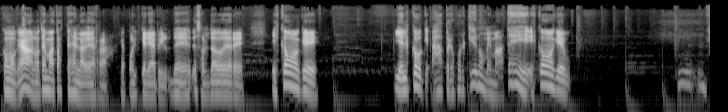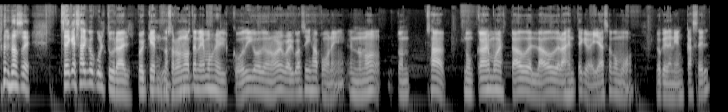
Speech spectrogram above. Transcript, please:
como que, ah, no te mataste en la guerra, qué porquería de, de soldado eres. Y es como que, y él como que, ah, pero ¿por qué no me maté? Es como que, no sé, sé que es algo cultural, porque nosotros no tenemos el código de honor o algo así japonés, no, no, o sea, nunca hemos estado del lado de la gente que veía eso como lo que tenían que hacer,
